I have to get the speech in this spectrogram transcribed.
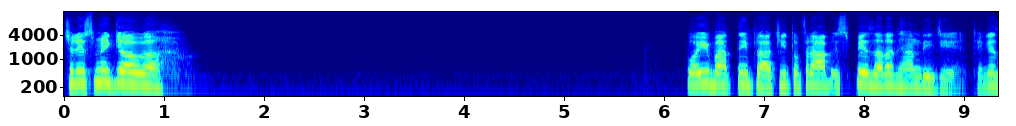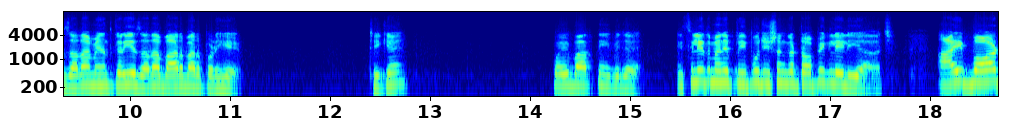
चलिए, इसमें क्या होगा? कोई बात नहीं प्राची तो फिर आप इस पर ज़्यादा ध्यान दीजिए, ठीक है? ज़्यादा मेहनत करिए, ज़्यादा बार बार पढ़िए, ठीक है? कोई बात नहीं विजय। इसलिए तो मैंने प्रीपोजिशन का टॉपिक ले लिया आज। I bought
